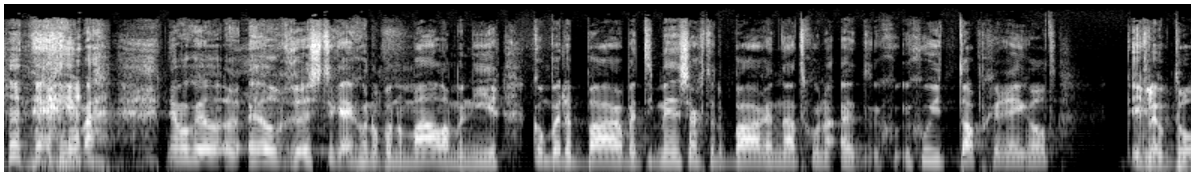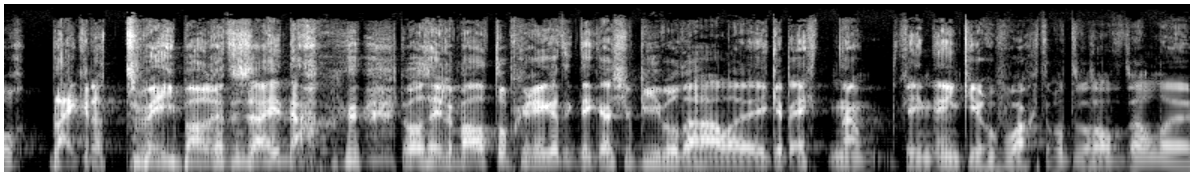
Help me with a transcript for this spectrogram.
Nee, maar, nee, maar heel, heel rustig en gewoon op een normale manier. Kom bij de bar, met die mensen achter de bar en dat gewoon een go- goede tap geregeld. Ik loop door. Blijken er twee barren te zijn. Nou, dat was helemaal top geregeld. Ik denk als je bier wilde halen, ik heb echt nou, geen één keer hoeven wachten, want het was altijd wel eh,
